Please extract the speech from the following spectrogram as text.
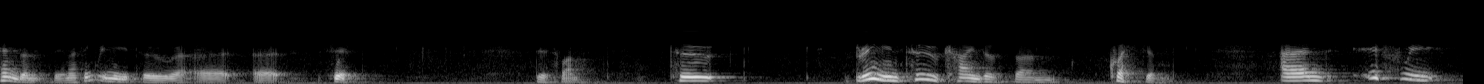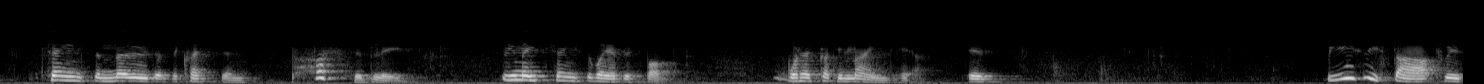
tendency, and I think we need to uh, uh, uh, shift this one, to bring in two kind of um, questions. And if we change the mode of the question, possibly we may change the way of response. What I've got in mind here is we usually start with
